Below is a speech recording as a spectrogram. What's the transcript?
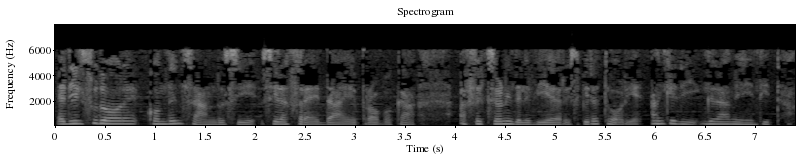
ed il sudore condensandosi si raffredda e provoca affezioni delle vie respiratorie anche di grave entità.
